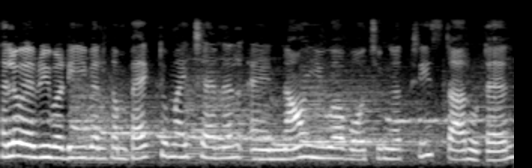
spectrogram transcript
Hello everybody, welcome back to my channel and now you are watching a 3 star hotel.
